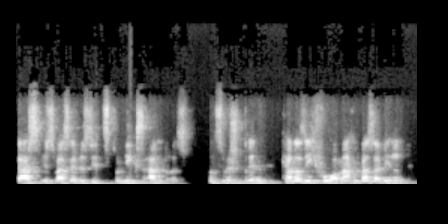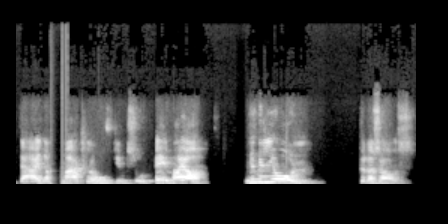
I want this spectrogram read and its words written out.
Das ist, was er besitzt und nichts anderes. Und zwischendrin kann er sich vormachen, was er will. Der eine Makler ruft ihm zu, hey Meier, eine Million für das Haus.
